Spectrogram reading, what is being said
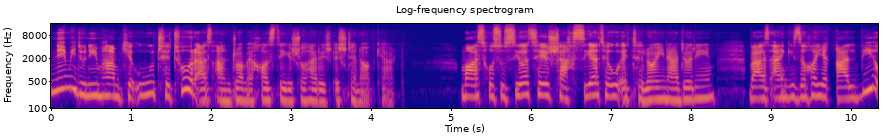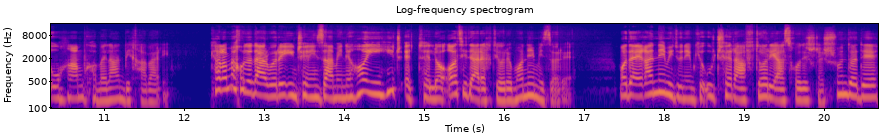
نمی‌دونیم هم که او چطور از انجام خواسته شوهرش اجتناب کرد. ما از خصوصیات شخصیت او اطلاعی نداریم و از انگیزه های قلبی او هم کاملا بیخبریم. کلام خدا درباره این چنین زمینه هایی هیچ اطلاعاتی در اختیار ما نمی‌ذاره. ما دقیقا نمی‌دونیم که او چه رفتاری از خودش نشون داده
